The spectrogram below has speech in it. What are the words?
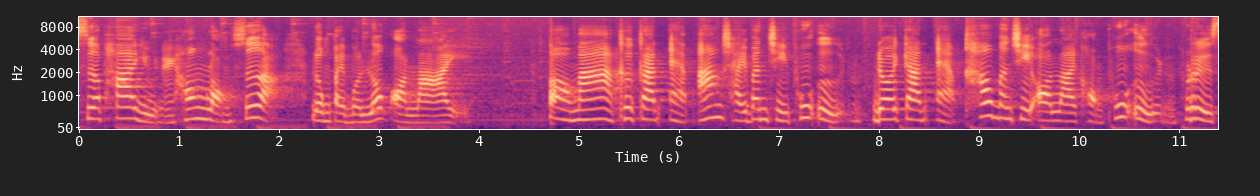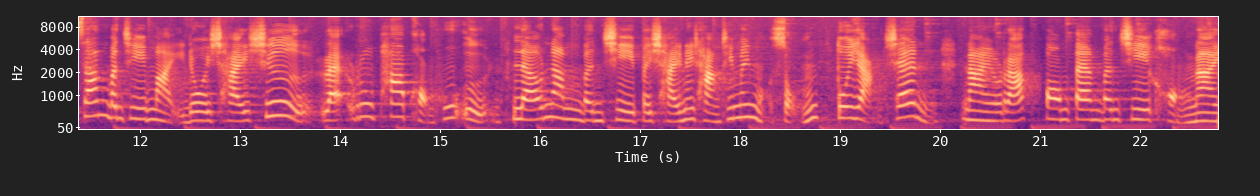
เสื้อผ้าอยู่ในห้องลองเสื้อ ลงไปบนโลกออนไลน์ ต่อมาคือการแอบอ้างใช้บัญชีผู้อื่น โดยการแอบเข้าบัญชีออนไลน์ของผู้อื่น หรือสร้างบัญชีใหม่โดยใช้ชื่อและรูปภาพของผู้อื่น แล้วนำบัญชีไปใช้ในทางที่ไม่เหมาะสม ตัวอย่างเช่น นายรักปลอมแปลงบัญชีของนาย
